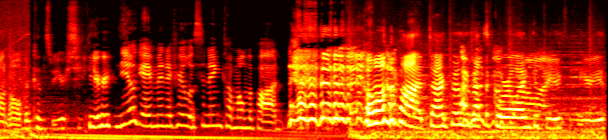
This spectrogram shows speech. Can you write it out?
on all the conspiracy theories. Neil Gaiman, if you're listening, come on the pod. Come on the pod. Talk to us about the Coraline Coraline. conspiracy theories.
